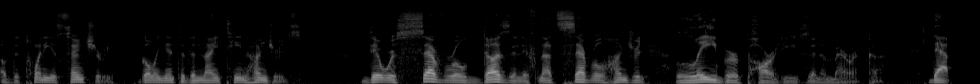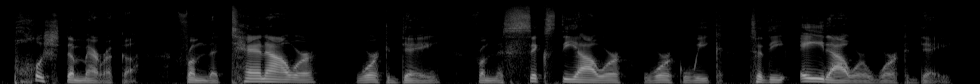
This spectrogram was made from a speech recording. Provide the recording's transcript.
of the 20th century, going into the 1900s, there were several dozen, if not several hundred, labor parties in America that pushed America from the 10 hour work day, from the 60 hour work week to the eight hour work day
